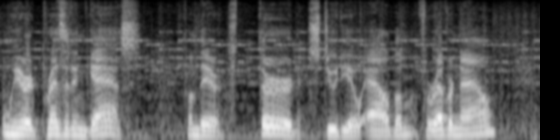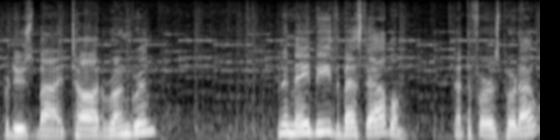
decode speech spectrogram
And we heard President Gas from their third studio album, Forever Now, produced by Todd Rundgren. And it may be the best album that the Furs put out.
